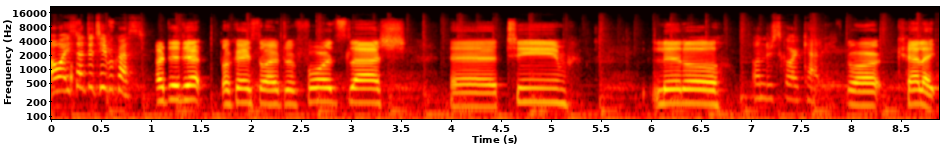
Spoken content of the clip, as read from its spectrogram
Oh, I sent a team request. I did yet. Okay, so I have to forward slash uh, team little Underscore Kelly. or Kelly.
